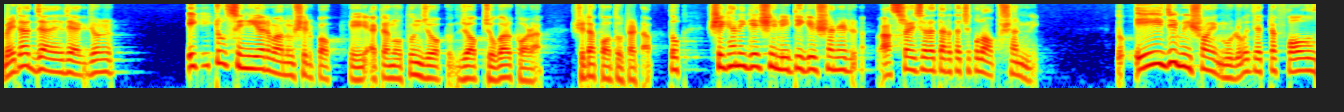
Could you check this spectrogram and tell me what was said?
বেটার জানেন যে একজন একটু সিনিয়র মানুষের পক্ষে একটা নতুন জব জব জোগাড় করা সেটা কতটা টাফ তো সেখানে গিয়ে সে লিটিগেশনের আশ্রয় ছাড়া তার কাছে কোনো অপশান নেই। তো এই যে বিষয়গুলো, যে একটা ফলস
